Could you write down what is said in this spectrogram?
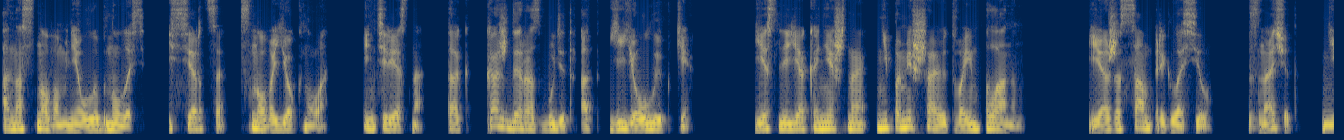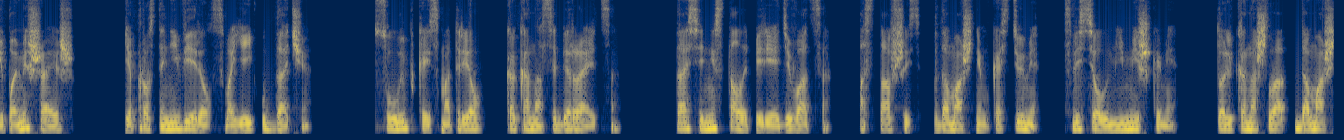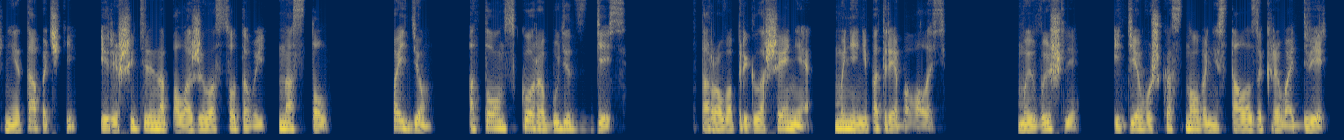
Она снова мне улыбнулась, и сердце снова ёкнуло. Интересно, так каждый раз будет от ее улыбки? Если я, конечно, не помешаю твоим планам. Я же сам пригласил. Значит, не помешаешь. Я просто не верил своей удаче. С улыбкой смотрел, как она собирается. Тася не стала переодеваться, оставшись в домашнем костюме с веселыми мишками. Только нашла домашние тапочки и решительно положила сотовый на стол. «Пойдем, а то он скоро будет здесь». Второго приглашения мне не потребовалось. Мы вышли, и девушка снова не стала закрывать дверь.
